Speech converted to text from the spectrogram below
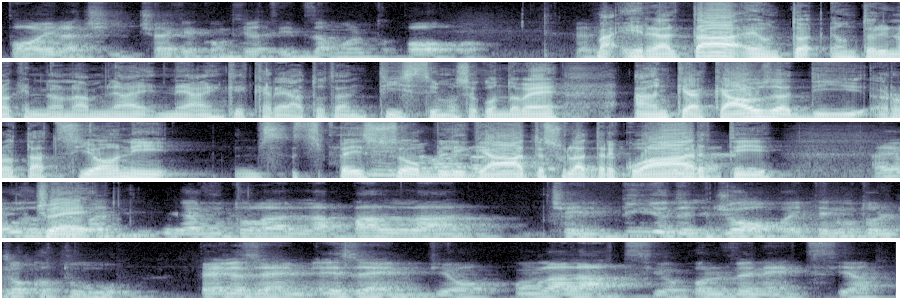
poi la ciccia è che concretizza molto poco. Perché... Ma in realtà è un, to- è un, Torino che non ha neanche creato tantissimo, secondo me anche a causa di rotazioni spesso sì, obbligate sulla tre quarti. Hai avuto, cioè... hai avuto la, la palla, cioè il piglio del gioco, hai tenuto il gioco tu, per esempio, esempio, con la Lazio, col Venezia,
